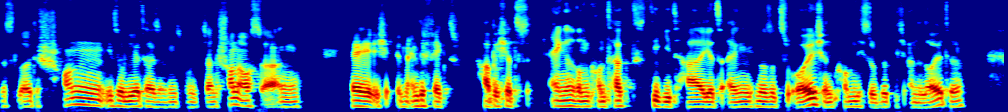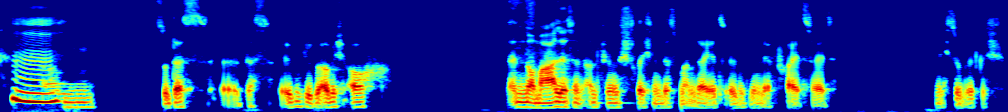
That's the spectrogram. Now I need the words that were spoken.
dass Leute schon isolierter sind und dann schon auch sagen: „Hey, ich im Endeffekt habe ich jetzt engeren Kontakt digital jetzt eigentlich nur so zu euch und komme nicht so wirklich an Leute.“ Mhm. Ähm, sodass, äh, das irgendwie, glaube ich, auch äh, normal ist in Anführungsstrichen, dass man da jetzt irgendwie in der Freizeit nicht so wirklich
